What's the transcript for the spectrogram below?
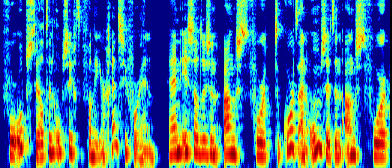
voorop stelt ten opzichte van die urgentie voor hen? En is dat dus een angst voor tekort aan omzet, een angst voor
